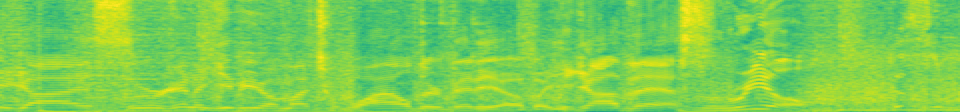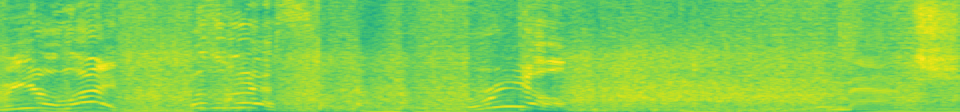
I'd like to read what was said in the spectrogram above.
you guys. We were gonna give you a much wilder video, but you got this. Real. This is real life. Listen to this. Real. Match.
